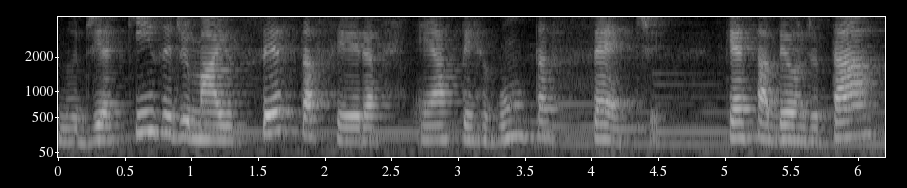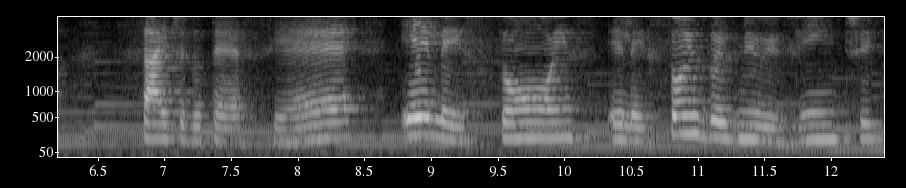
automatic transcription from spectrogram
No dia 15 de maio, sexta-feira, é a pergunta 7. Quer saber onde está? Site do TSE, eleições, eleições 2020,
